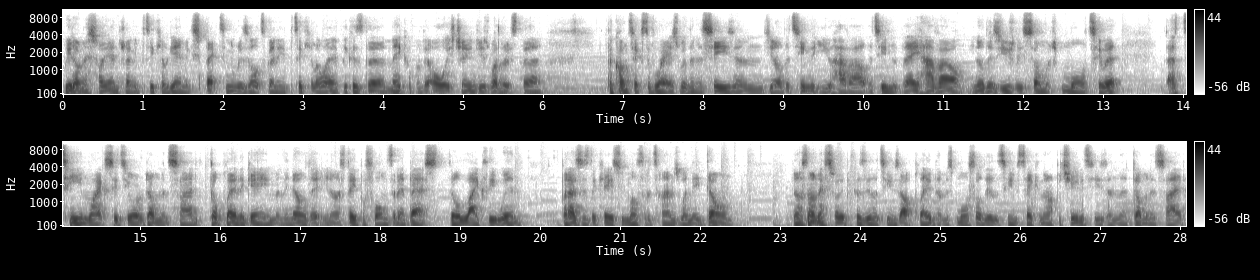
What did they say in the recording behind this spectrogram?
we don't necessarily enter any particular game expecting the result to go any particular way because the makeup of it always changes, whether it's the the context of where it is within a season, you know, the team that you have out, the team that they have out, you know, there's usually so much more to it. A team like City or a dominant side, they'll play the game and they know that, you know, if they perform to their best, they'll likely win. But as is the case with most of the times when they don't, know, it's not necessarily because the other teams outplayed them. It's more so the other teams taking their opportunities, and the dominant side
